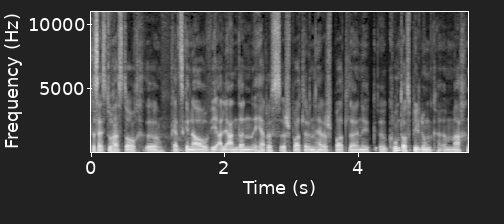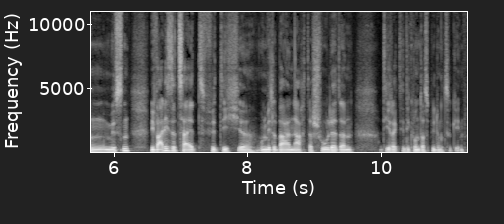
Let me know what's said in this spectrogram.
Das heißt, du hast auch äh, ganz genau wie alle anderen Heeressportlerinnen und Heeressportler eine äh, Grundausbildung äh, machen müssen. Wie war diese Zeit für dich, unmittelbar nach der Schule dann direkt in die Grundausbildung zu gehen?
